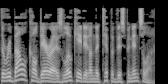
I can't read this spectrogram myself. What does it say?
The Rabaul caldera is located on the tip of this peninsula.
